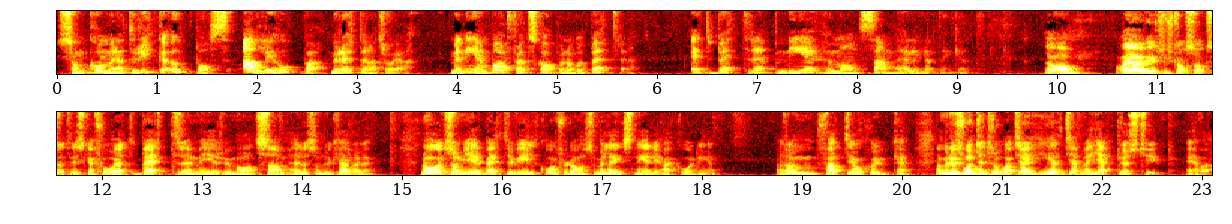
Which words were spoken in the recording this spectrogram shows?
Som kommer att rycka upp oss allihopa med rötterna tror jag. Men enbart för att skapa något bättre. Ett bättre, mer humant samhälle helt enkelt. Ja, och jag vill förstås också att vi ska få ett bättre, mer humant samhälle som du kallar det. Något som ger bättre villkor för de som är längst ner i hackordningen. De fattiga och sjuka. Ja, men du får inte tro att jag är helt jävla hjärtlös typ, Eva.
